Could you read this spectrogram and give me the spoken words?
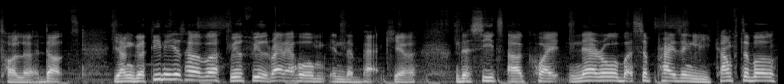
taller adults. Younger teenagers, however, will feel right at home in the back here. The seats are quite narrow, but surprisingly comfortable,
